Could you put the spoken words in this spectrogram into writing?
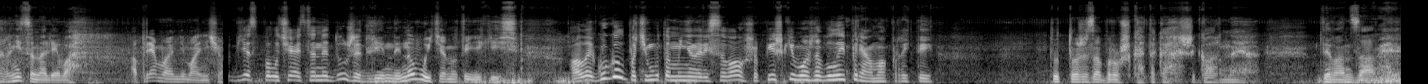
границя наліво. А прямо нема нічого. Об'їзд, виходить, не дуже длинний, але витягнутий якийсь. Але Google почему-то мені нарисував, що пішки можна було і прямо пройти. Тут теж заброшка така шикарна. Диванзари.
